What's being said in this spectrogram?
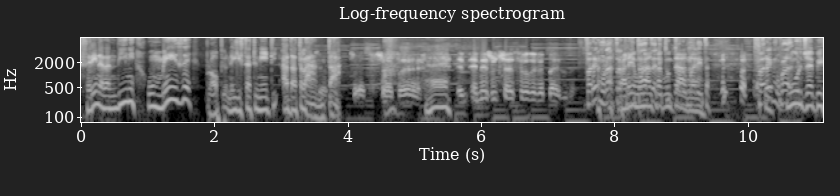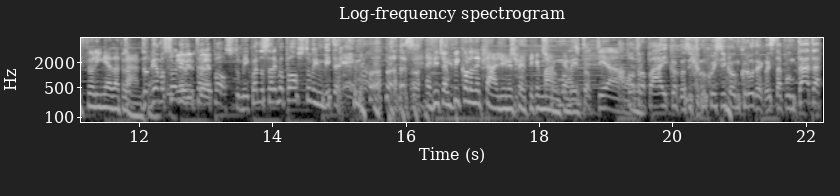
Serena Dandini, un mese proprio negli Stati Uniti ad Atlanta. Certo, certo, certo eh. Eh. E, e, ne successero delle belle. Faremo un'altra Faremo puntata un'altra di tutta l'umanità. Faremo. Murgia e Pistolini ad Atlanta. Do- dobbiamo solo diventare rispetto. postumi. Quando saremo postumi inviteremo. eh sì, c'è un piccolo dettaglio in effetti che manca. un momento apotropaico così con cui si conclude questa puntata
